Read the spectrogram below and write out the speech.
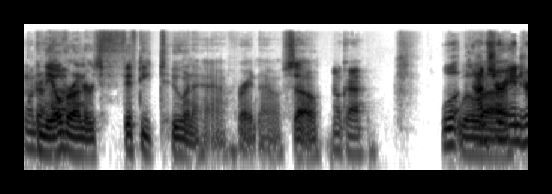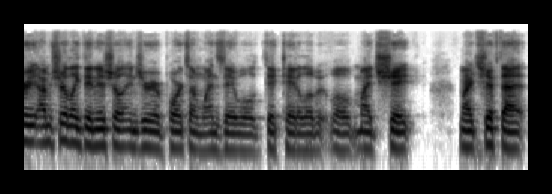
and the over under is 52 and a half right now. So, okay. Well, we'll I'm sure uh, injury, I'm sure like the initial injury reports on Wednesday will dictate a little bit, well, might shape, might shift that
